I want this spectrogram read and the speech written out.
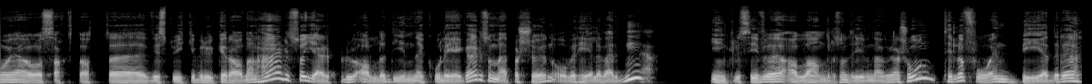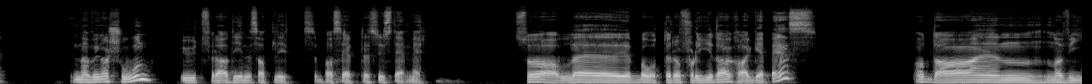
Og jeg har også sagt at eh, hvis du ikke bruker radaren her, så hjelper du alle dine kollegaer som er på sjøen over hele verden, inklusive alle andre som driver navigasjon, til å få en bedre navigasjon ut fra dine satellittbaserte systemer. Så alle båter og fly i dag har GPS, og da, når vi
